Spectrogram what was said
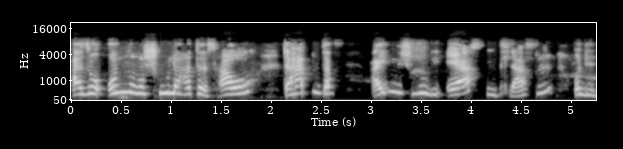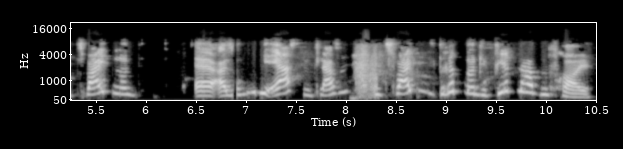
also unsere Schule hatte es auch. Da hatten das eigentlich nur die ersten Klassen und die zweiten und äh, also nur die ersten Klassen, die zweiten, die dritten und die vierten hatten frei.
